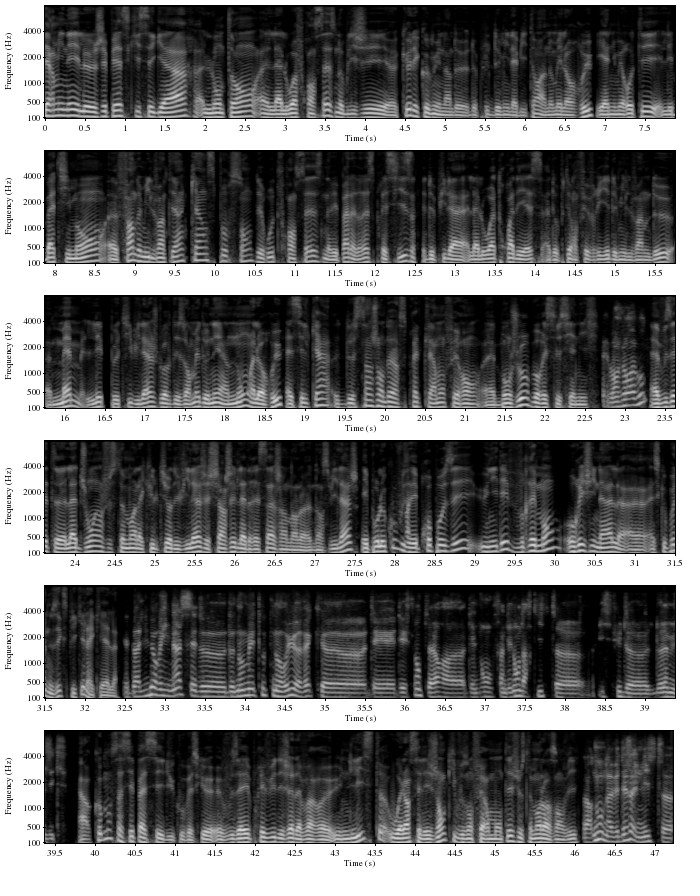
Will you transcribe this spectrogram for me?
Terminé le GPS qui s'égare. Longtemps, la loi française n'obligeait euh, que les communes hein, de, de, plus de 2000 habitants à nommer leurs rues et à numéroter les bâtiments. Euh, fin 2021, 15% des routes françaises n'avaient pas d'adresse précise. Et depuis la, la, loi 3DS adoptée en février 2022, même les petits villages doivent désormais donner un nom à leur rue. C'est le cas de Saint-Jean-d'Eurs, près de Clermont-Ferrand. Euh, bonjour Boris Luciani. bonjour à vous. Vous êtes l'adjoint justement à la culture du village et chargé de l'adressage hein, dans, dans ce village. Et pour le coup, vous avez proposé une idée vraiment originale. Euh, est-ce que vous pouvez nous expliquer laquelle? Eh ben, L'idée originale, c'est de, de, nommer toutes nos rues avec euh, des, des, chanteurs, euh, des noms, enfin des noms d'artistes euh, issus de, de, la musique. Alors comment ça s'est passé du coup? Parce que vous avez prévu déjà d'avoir une liste, ou alors c'est les gens qui vous ont fait remonter justement leurs envies? Alors nous, on avait déjà une liste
